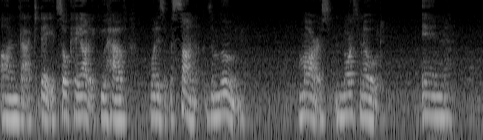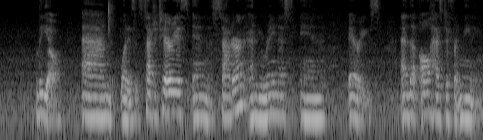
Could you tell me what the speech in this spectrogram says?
on that day. It's so chaotic. You have, what is it, the sun, the moon, Mars, North Node in Leo and what is it? Sagittarius in Saturn and Uranus in Aries. And that all has different meaning.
